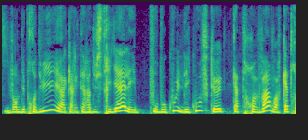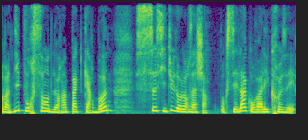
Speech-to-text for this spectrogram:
qui vendent des produits à caractère industriel. Et pour beaucoup, ils découvrent que 80, voire 90% de leur impact carbone se situe dans leurs achats. Donc, c'est là qu'on va aller creuser.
